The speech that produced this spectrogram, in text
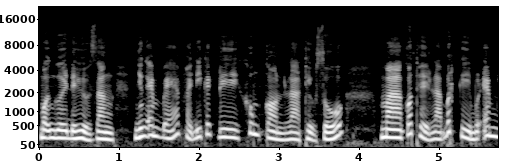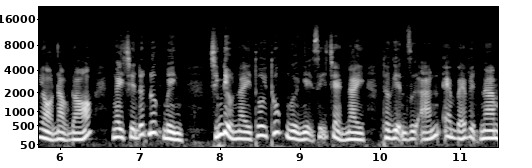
mọi người đều hiểu rằng những em bé phải đi cách ly không còn là thiểu số mà có thể là bất kỳ một em nhỏ nào đó ngay trên đất nước mình. Chính điều này thôi thúc người nghệ sĩ trẻ này thực hiện dự án Em bé Việt Nam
